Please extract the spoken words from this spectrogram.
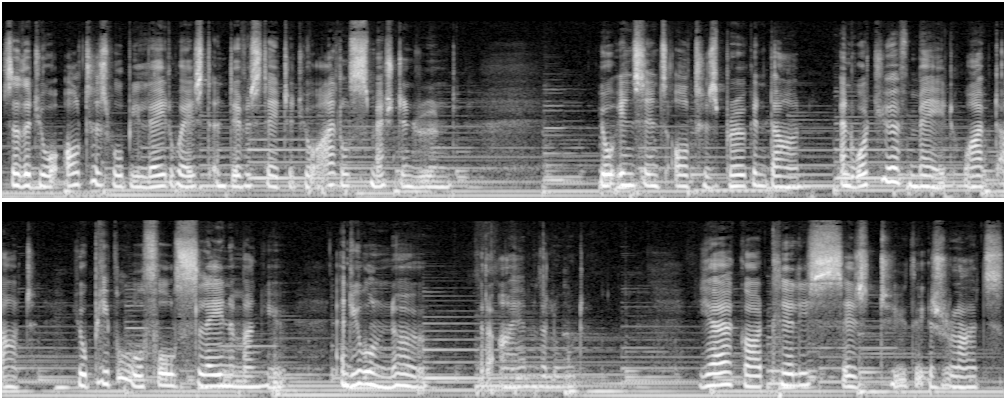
so that your altars will be laid waste and devastated, your idols smashed and ruined, your incense altars broken down, and what you have made wiped out. Your people will fall slain among you and you will know that I am the Lord. Yeah, God clearly says to the Israelites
